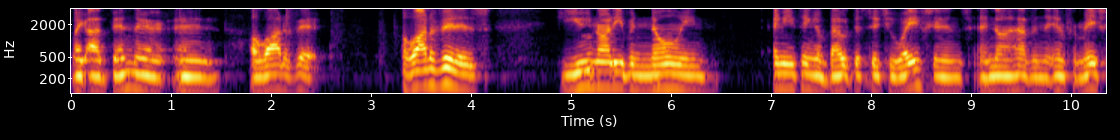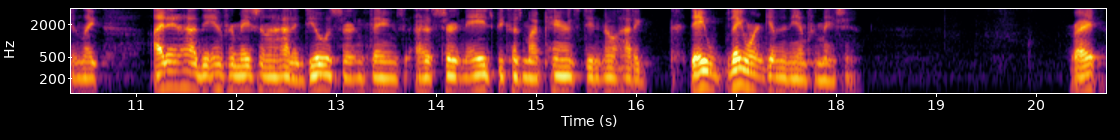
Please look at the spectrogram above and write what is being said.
like I've been there and a lot of it a lot of it is you not even knowing anything about the situations and not having the information. Like I didn't have the information on how to deal with certain things at a certain age because my parents didn't know how to they they weren't given the information. Right?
